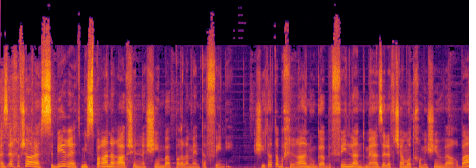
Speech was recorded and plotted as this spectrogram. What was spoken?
אז איך אפשר להסביר את מספרן הרב של נשים בפרלמנט הפיני? שיטת הבחירה הנהוגה בפינלנד מאז 1954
